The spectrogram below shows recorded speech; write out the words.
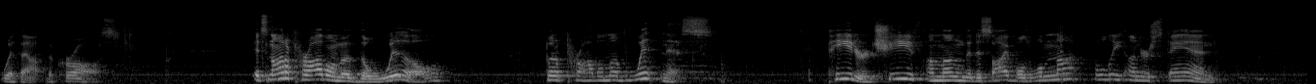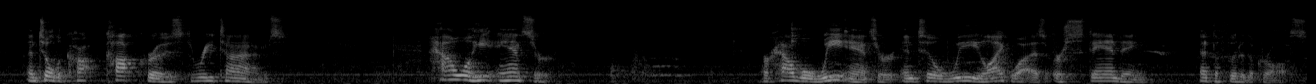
without the cross. It's not a problem of the will, but a problem of witness. Peter, chief among the disciples, will not fully understand until the cock crows three times. How will he answer? Or how will we answer until we likewise are standing at the foot of the cross?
